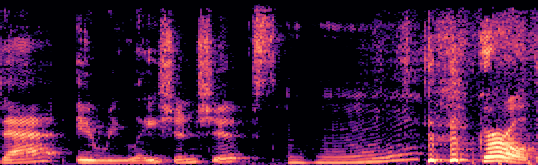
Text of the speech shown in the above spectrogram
that in relationships, mm-hmm. girl,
